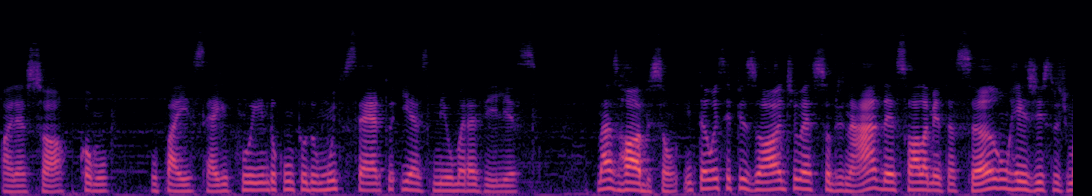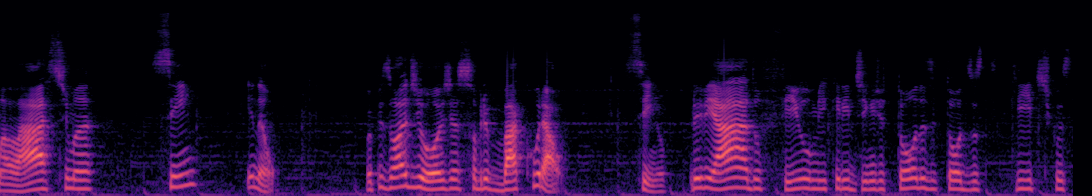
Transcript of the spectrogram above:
Olha só como o país segue fluindo com tudo muito certo e as mil maravilhas. Mas Robson, então esse episódio é sobre nada? É só lamentação, um registro de uma lástima? Sim e não. O episódio de hoje é sobre Bacurau. Sim, o premiado filme queridinho de todos e todos os críticos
